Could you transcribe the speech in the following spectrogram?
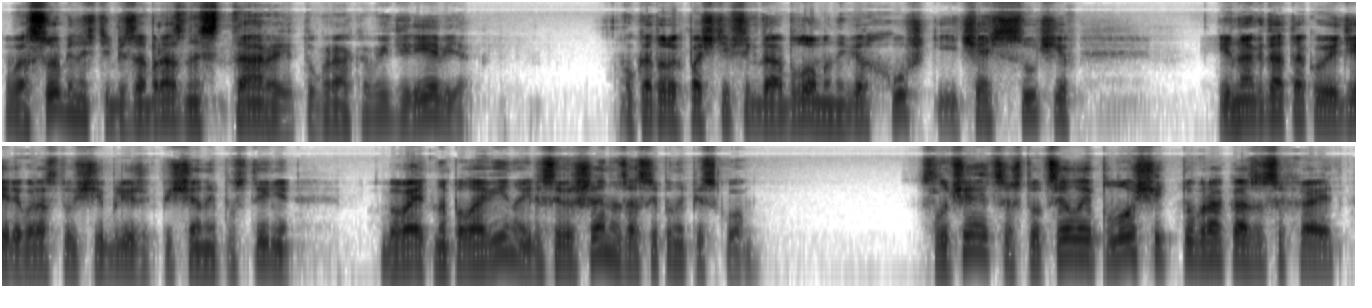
В особенности безобразны старые туграковые деревья, у которых почти всегда обломаны верхушки и часть сучьев. Иногда такое дерево, растущее ближе к песчаной пустыне, бывает наполовину или совершенно засыпано песком. Случается, что целая площадь туграка засыхает —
